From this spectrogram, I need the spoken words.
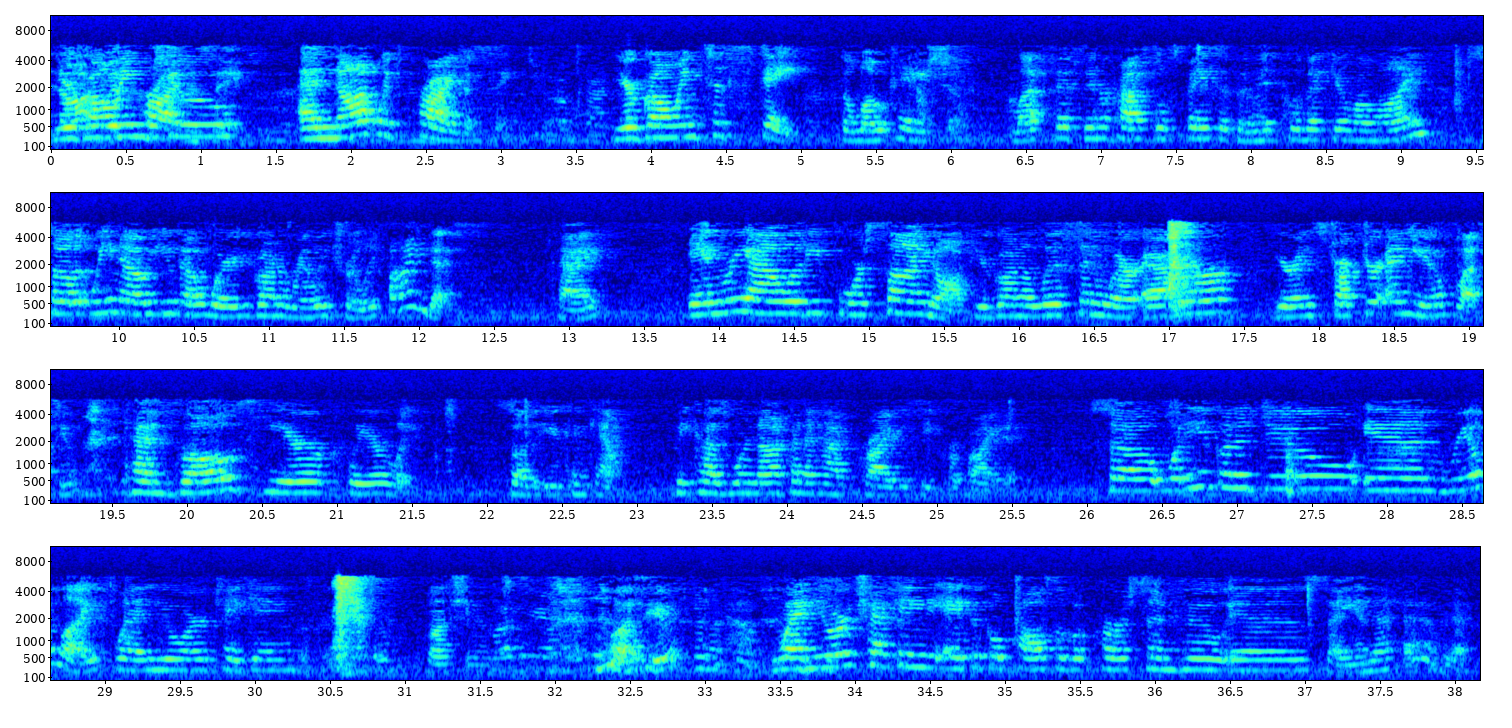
And You're not with going to- And not with privacy. You're going to state the location, left fifth intercostal space at the midclavicular line, so that we know you know where you're gonna really truly find this, okay? In reality, for sign off, you're gonna listen wherever your instructor and you, bless you, can both hear clearly, so that you can count, because we're not gonna have privacy provided. So what are you gonna do in real life when you're taking Bless you. Bless you. When you're checking the apical pulse of a person who is, say, in that bed over there.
